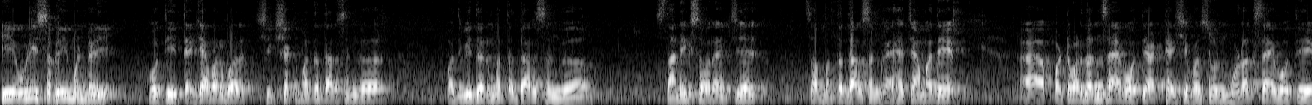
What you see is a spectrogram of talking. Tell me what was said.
ही एवढी सगळी मंडळी होती. त्याच्याबरोबर शिक्षक मतदारसंघ पदवीधर मतदारसंघ स्थानिक स्वराज्याचा मतदारसंघ. ह्याच्यामध्ये पटवर्धन साहेब होते अठ्ठ्याऐंशीपासून मोडक साहेब होते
